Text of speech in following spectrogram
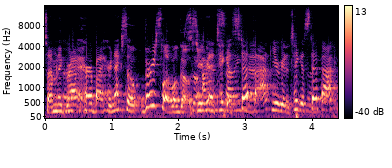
So I'm gonna grab Okay. her by her neck. So very slow we'll go. So, So you're gonna I'm take a step here. back. You're gonna take a step back.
